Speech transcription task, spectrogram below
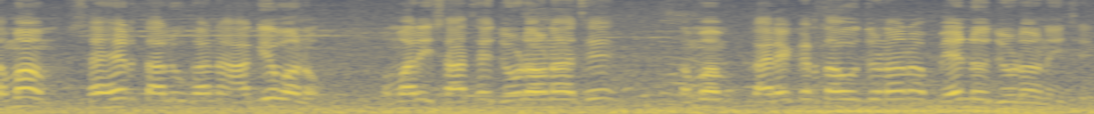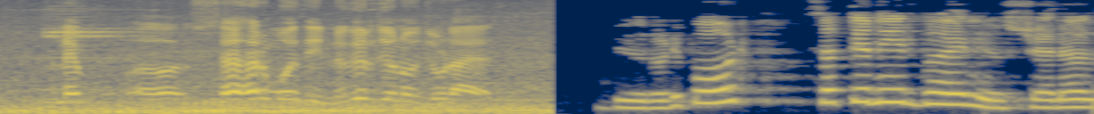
તમામ શહેર તાલુકાના આગેવાનો અમારી સાથે જોડાવાના છે. તમામ કાર્યકર્તાઓ જોડાવાના, બહેનો જોડાવાની છે. અને શહેરમાંથી નગરજનો જોડાયા છે. Bureau report, Satyanirbhay news channel.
